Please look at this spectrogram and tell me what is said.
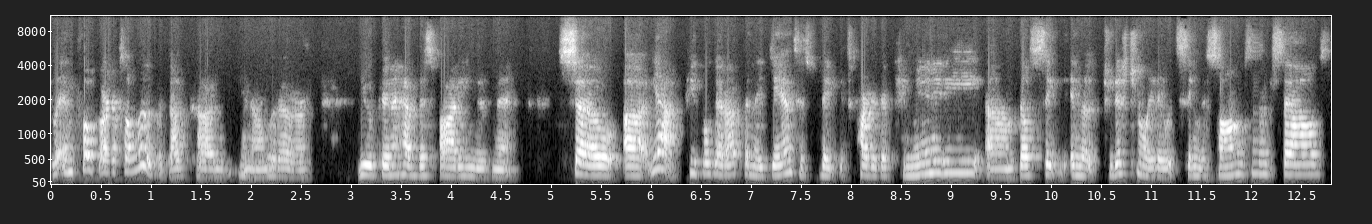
and folk arts all over, dubka, you know, whatever. You're going to have this body movement. So uh, yeah, people get up and they dance. It's, they, it's part of their community. Um, they'll sing. In the traditionally, they would sing the songs themselves.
